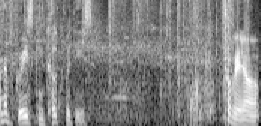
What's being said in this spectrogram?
Wonder if Greez can cook with these. Probably not.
